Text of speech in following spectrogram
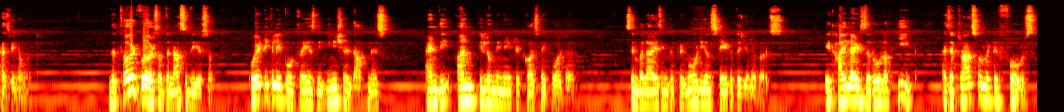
as we know it. The third verse of the Nasadiya Sukt poetically portrays the initial darkness and the unilluminated cosmic water, symbolizing the primordial state of the universe. It highlights the role of heat as a transformative force,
